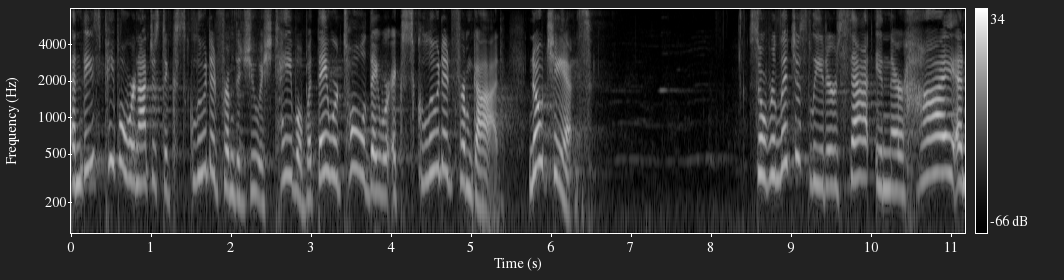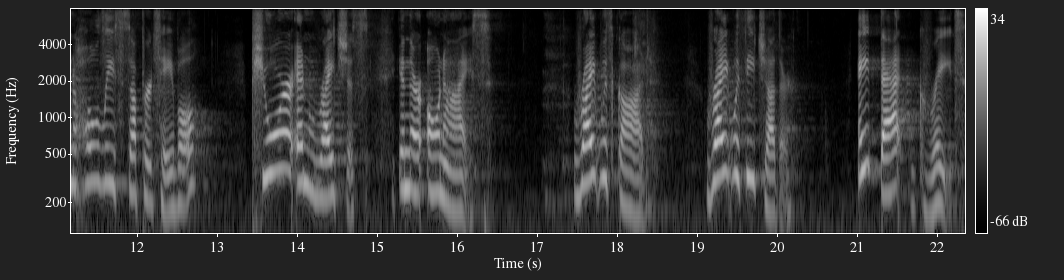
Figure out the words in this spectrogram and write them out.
And these people were not just excluded from the Jewish table, but they were told they were excluded from God. No chance. So religious leaders sat in their high and holy supper table pure and righteous in their own eyes, right with God, right with each other. Ain't that great?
